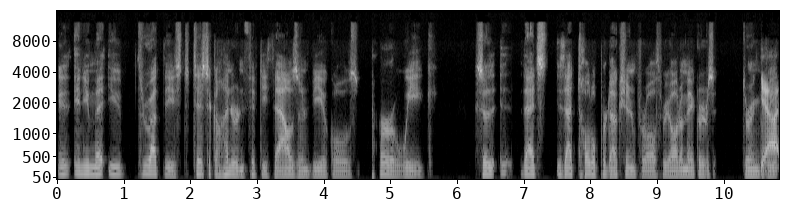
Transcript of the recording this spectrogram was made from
And, and you met you threw out the statistic 150,000 vehicles per week. So that's is that total production for all three automakers during yeah week?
